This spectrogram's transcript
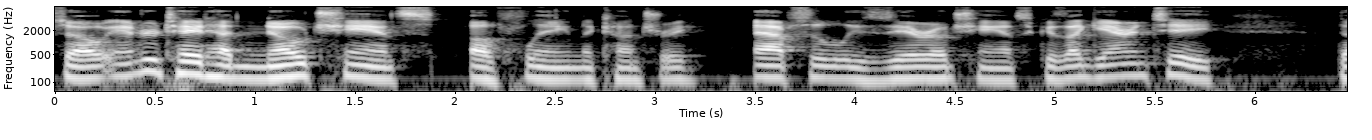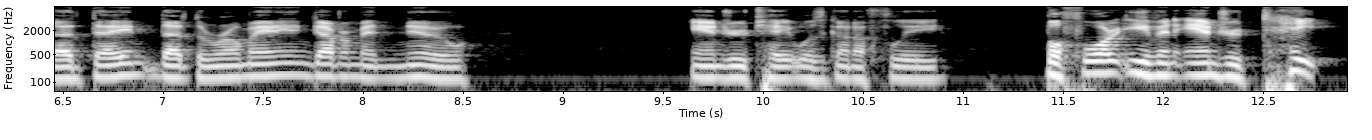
so Andrew Tate had no chance of fleeing the country. Absolutely zero chance because I guarantee that they that the Romanian government knew Andrew Tate was going to flee before even Andrew Tate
